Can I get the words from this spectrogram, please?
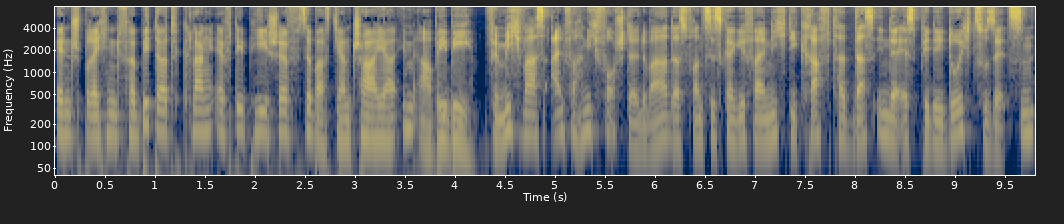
Entsprechend verbittert klang FDP-Chef Sebastian Czaja im RBB. Für mich war es einfach nicht vorstellbar, dass Franziska Giffey nicht die Kraft hat, das in der SPD durchzusetzen.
